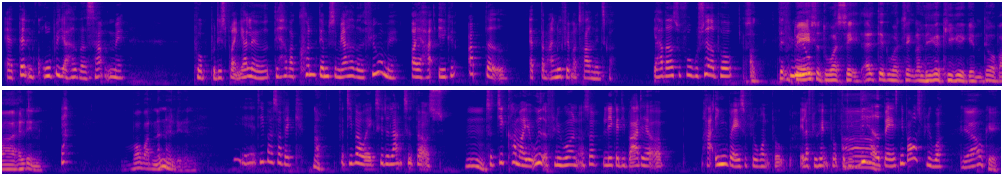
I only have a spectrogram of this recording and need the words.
at den gruppe, jeg havde været sammen med på, på det spring, jeg lavede, det havde var kun dem, som jeg havde været flyver med, og jeg har ikke opdaget, at der manglede 35 mennesker. Jeg har været så fokuseret på Så den flyve. base, du har set, alt det, du har tænkt at ligge og kigge igennem, det var bare halvdelen. Ja. Hvor var den anden halvdel henne? Ja, de var så væk. Nå, For de var jo exitet lang tid før os. Mm. Så de kommer jo ud af flyveren, og så ligger de bare der og har ingen base at flyve rundt på, eller flyve hen på, fordi ah. Ah. vi havde basen i vores flyver. ja, okay.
